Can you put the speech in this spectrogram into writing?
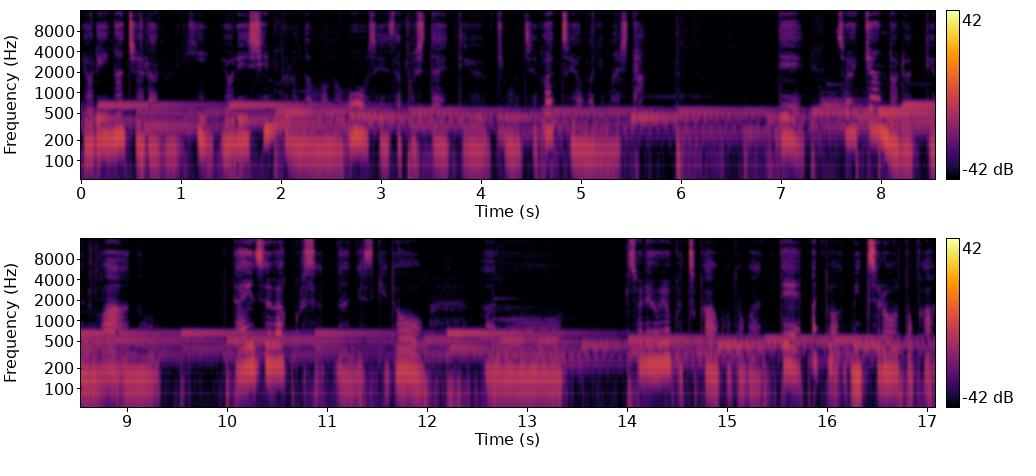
よりナチュラルによりシンプルなものを制作したいっていう気持ちが強まりました。でソイキャンドルっていうのはあの大豆ワックスなんですけど、あのそれをよく使うことがあってあとは蜜ろうとか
